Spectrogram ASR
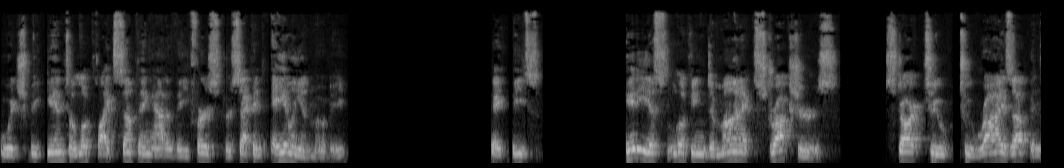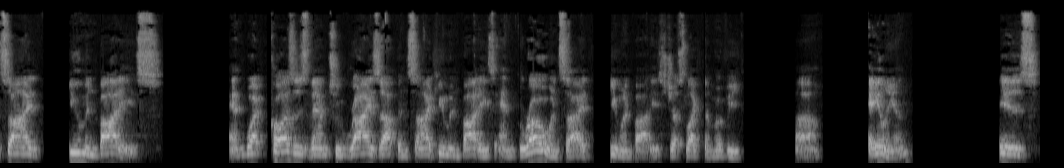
which begin to look like something out of the first or second Alien movie, they, these hideous looking demonic structures start to, to rise up inside human bodies and what causes them to rise up inside human bodies and grow inside human bodies, just like the movie uh, Alien, is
